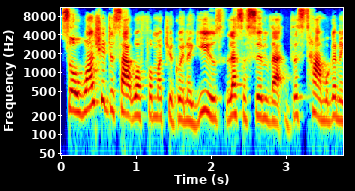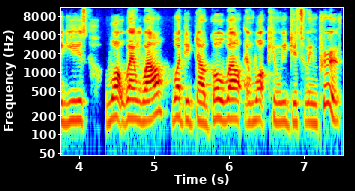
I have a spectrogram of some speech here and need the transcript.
So once you decide what format you're going to use, let's assume that this time we're going to use what went well, what did not go well, and what can we do to improve.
